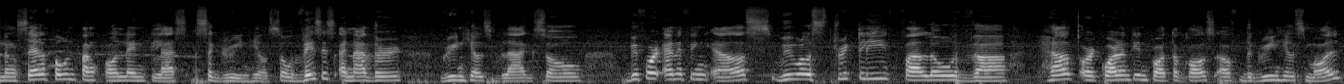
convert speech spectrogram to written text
ng cellphone pang online class sa Green Hills. So this is another Green Hills vlog. So before anything else, we will strictly follow the health or quarantine protocols of the Green Hills Mall.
